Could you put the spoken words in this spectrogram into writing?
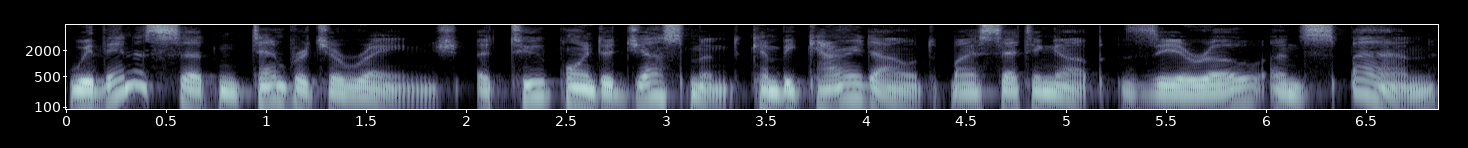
Within a certain temperature range, a two-point adjustment can be carried out by setting up zero and span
